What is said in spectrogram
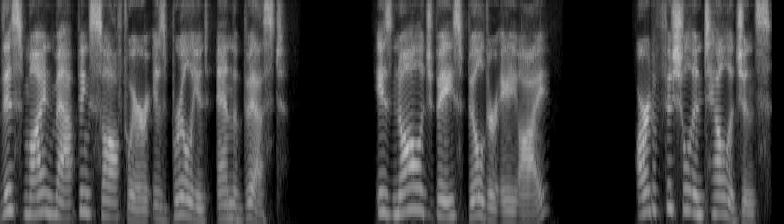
This mind mapping software is brilliant and the best. Is Knowledge Base Builder AI? Artificial Intelligence,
